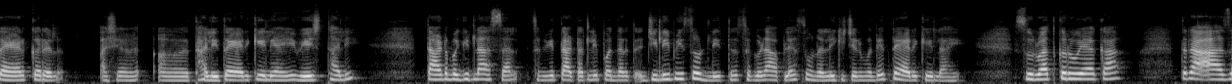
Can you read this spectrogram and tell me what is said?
तयार करेल अशा थाली तयार केली आहे व्हेज थाली. ताट बघितला असाल सगळे ताटातले पदार्थ जिलेबी सोडली तर सगळं आपल्या सोनाली किचनमध्ये तयार केलं आहे. सुरुवात करूया का? तर आज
